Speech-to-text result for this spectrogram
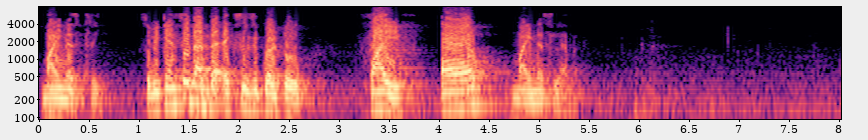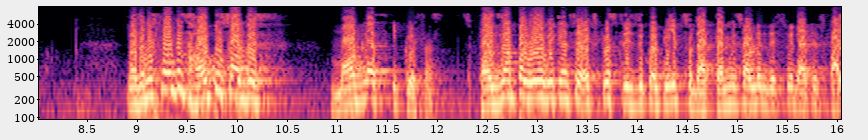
minus 3. So we can say that the x is equal to 5 or minus 11. Now the next point is how to solve this modulus equations. For example, here we can say x plus 3 is equal to 8, so that can be solved in this way, that is 5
